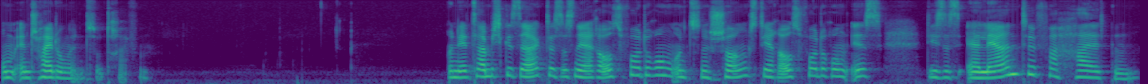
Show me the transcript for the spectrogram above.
um Entscheidungen zu treffen. Und jetzt habe ich gesagt, das ist eine Herausforderung und eine Chance. Die Herausforderung ist, dieses erlernte Verhalten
